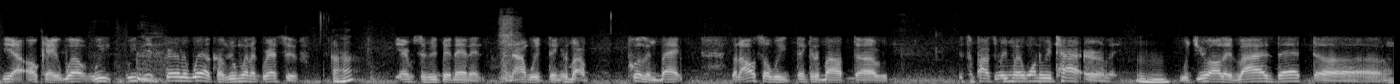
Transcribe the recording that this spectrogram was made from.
Yeah. Okay. Well, we we did fairly well because we went aggressive Uh huh. ever since we've been in it. Now we're thinking about pulling back, but also we're thinking about uh, it's a possibility we might want to retire early. hmm Would you all advise that? Uh,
